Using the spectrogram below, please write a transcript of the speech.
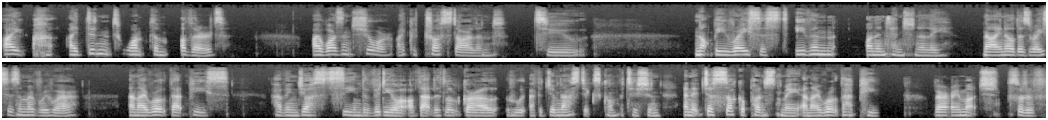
I I didn't want them othered I wasn't sure I could trust Ireland to not be racist, even unintentionally. Now, I know there's racism everywhere, and I wrote that piece having just seen the video of that little girl who at the gymnastics competition, and it just sucker punched me. And I wrote that piece very much sort of,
